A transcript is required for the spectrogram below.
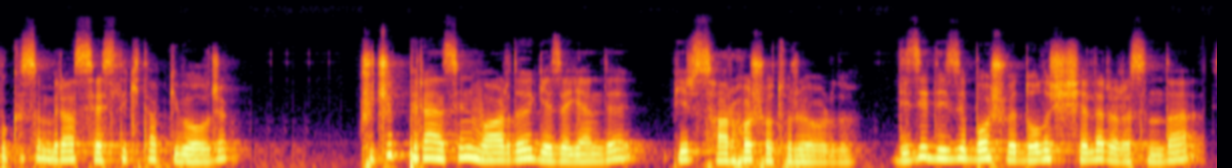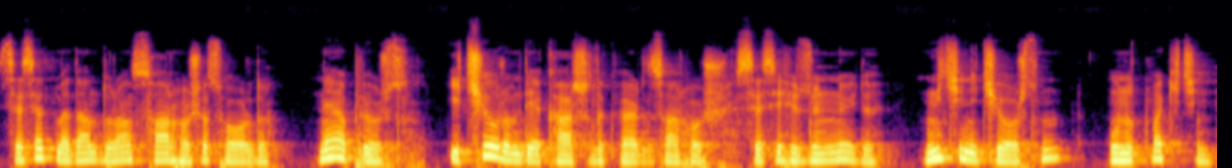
Bu kısım biraz sesli kitap gibi olacak. Küçük Prens'in vardığı gezegende bir sarhoş oturuyordu. Dizi dizi boş ve dolu şişeler arasında ses etmeden duran sarhoşa sordu. Ne yapıyorsun? İçiyorum diye karşılık verdi sarhoş. Sesi hüzünlüydü. Niçin içiyorsun? Unutmak için.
